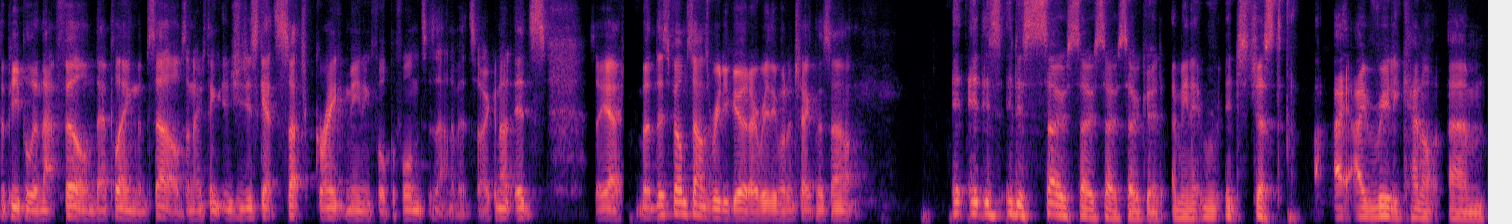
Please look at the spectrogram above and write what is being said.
the people in that film, they're playing themselves. And I think and she just gets such great, meaningful performances out of it. So I cannot it's so yeah. But this film sounds really good. I really want to check this out. It, it is it is so so so so good. I mean it it's just i i really cannot um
